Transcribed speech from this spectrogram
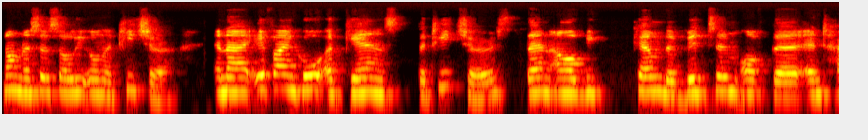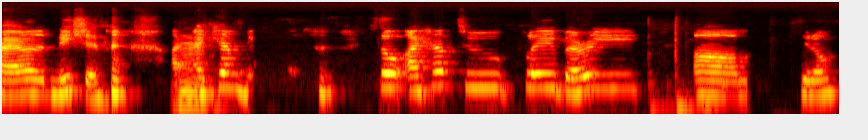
not necessarily on the teacher. And I, if I go against the teachers, then I'll become the victim of the entire nation. Mm. I, I hmm. can't be. So I have to play very, um, you know,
